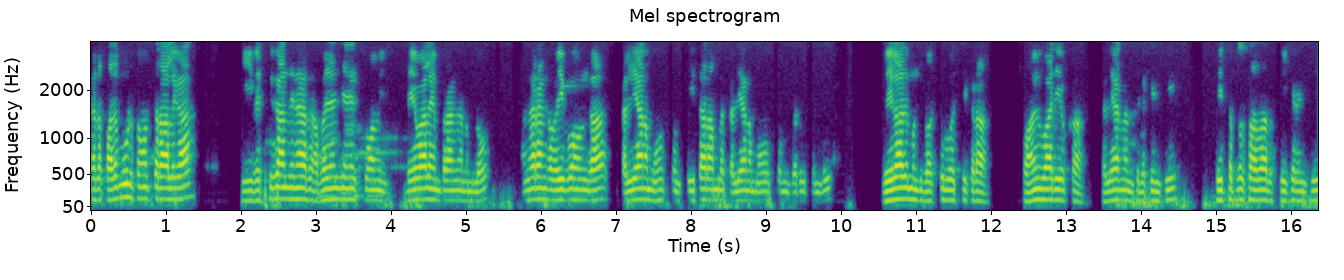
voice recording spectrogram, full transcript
గత పదమూడు సంవత్సరాలుగా ఈ వెస్ట్ గాంధీనగర్ అభయాంజనేయ స్వామి దేవాలయం ప్రాంగణంలో అంగరంగ వైభవంగా కళ్యాణ మహోత్సవం సీతారాముల కళ్యాణ మహోత్సవం జరుగుతుంది. వేలాది మంది భక్తులు వచ్చి ఇక్కడ స్వామివారి యొక్క కళ్యాణం తిలకించి తీర్థప్రసాదాలు స్వీకరించి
